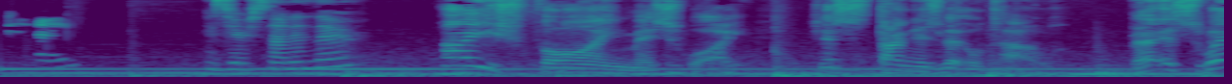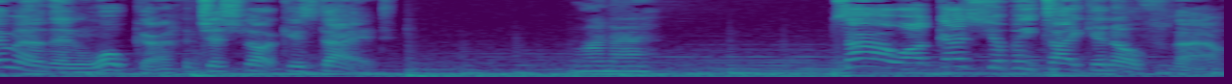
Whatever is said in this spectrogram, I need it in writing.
Okay. Is your son in there? Oh, he's fine, Miss White. Just stung his little toe. Better swimmer than Walker, just like his dad. Wanna. So, I guess you'll be taking off now.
